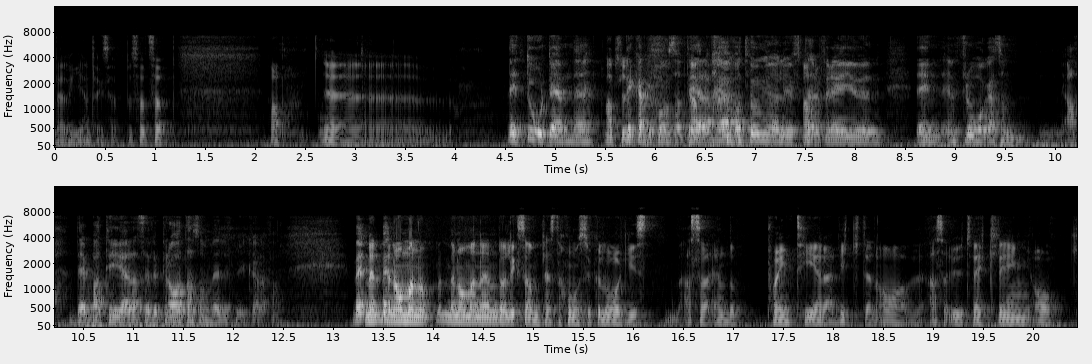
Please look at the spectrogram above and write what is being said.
Belgien till exempel. Så att, så att ja, det är ett stort ämne, Absolut. det kan vi konstatera. Ja. Men jag var tvungen att lyfta det för det är ju en, är en, en fråga som ja, debatteras eller pratas om väldigt mycket i alla fall. Men, men, men, men, om, man, men om man ändå liksom prestationspsykologiskt alltså ändå poängterar vikten av alltså utveckling och,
